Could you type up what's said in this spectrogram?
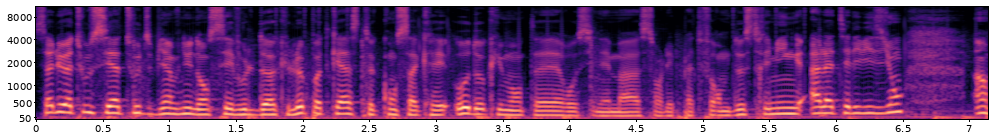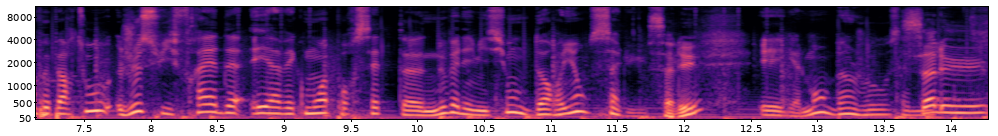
Salut à tous et à toutes, bienvenue dans C'est vous le doc, le podcast consacré aux documentaires, au cinéma, sur les plateformes de streaming, à la télévision, un peu partout. Je suis Fred et avec moi pour cette nouvelle émission, Dorian, salut. Salut. Et également Benjo, salut. Salut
